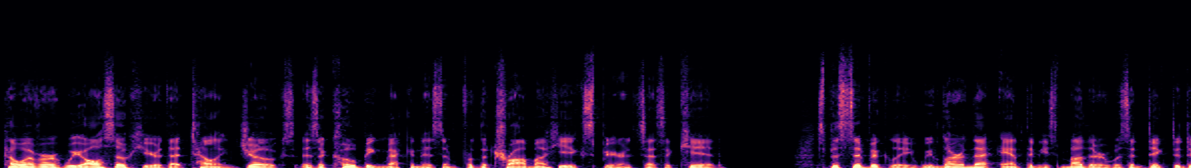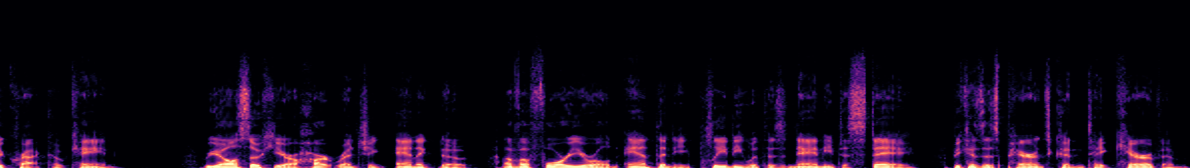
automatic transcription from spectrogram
However, we also hear that telling jokes is a coping mechanism for the trauma he experienced as a kid. Specifically, we learn that Anthony's mother was addicted to crack cocaine. We also hear a heart wrenching anecdote of a four year old Anthony pleading with his nanny to stay because his parents couldn't take care of him.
